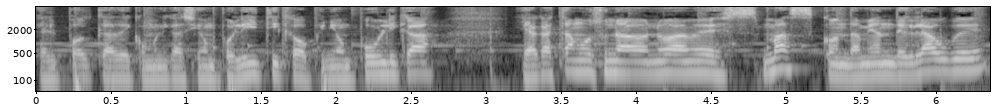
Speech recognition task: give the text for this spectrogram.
el podcast de comunicación política, opinión pública. Y acá estamos una nueva vez más con Damián de Glaube,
